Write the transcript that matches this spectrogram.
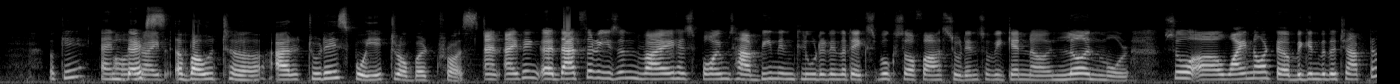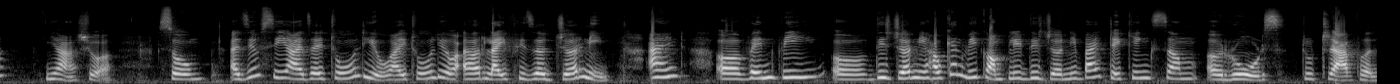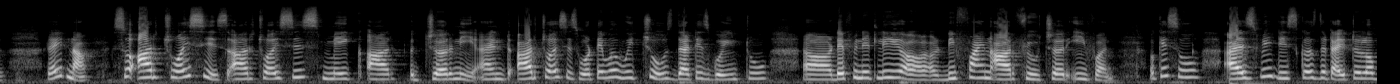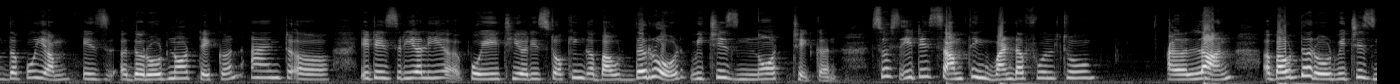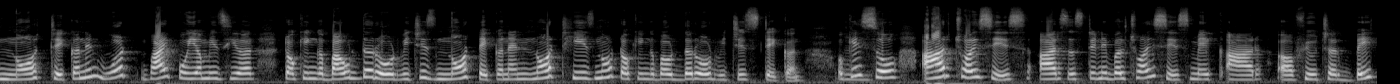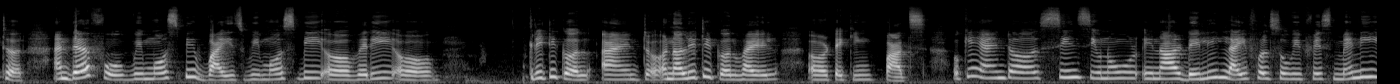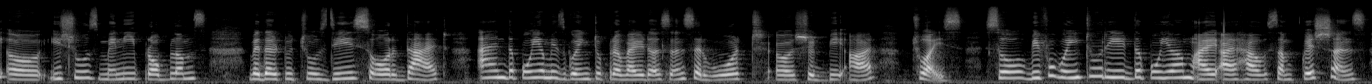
okay and All that's right. about uh, our today's poet Robert Frost. And I think uh, that's the reason why his poems have been included in the textbooks of our students so we can uh, learn more. So, uh, why not uh, begin with the chapter? Yeah, sure. So, as you see, as I told you, I told you our life is a journey and uh, when we, uh, this journey, how can we complete this journey? By taking some uh, roads to travel, right now. So, our choices, our choices make our journey and our choices, whatever we choose that is going to uh, definitely uh, define our future even. Okay, so as we discussed the title of the poem is uh, The Road Not Taken and uh, it is really a poet here is talking about the road which is not taken. So, it is something wonderful to uh, learn about the road which is not taken and what why poem is here talking about the road which is not taken and not he is not talking about the road which is taken okay mm. so our choices our sustainable choices make our uh, future better and therefore we must be wise we must be uh, very uh, critical and uh, analytical while uh, taking paths. Okay and uh, since you know in our daily life also we face many uh, issues many problems whether to choose this or that and the poem is going to provide us answer what uh, should be our choice. So before going to read the poem i i have some questions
